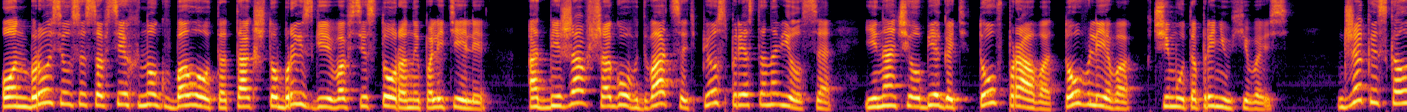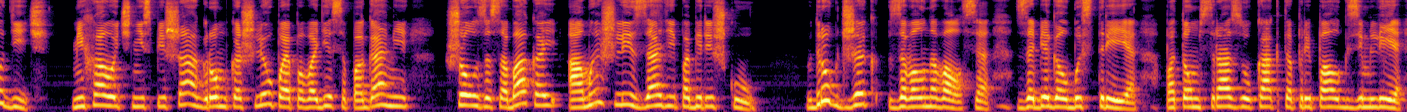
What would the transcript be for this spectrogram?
Он бросился со всех ног в болото, так что брызги во все стороны полетели. Отбежав шагов двадцать, пес приостановился и начал бегать то вправо, то влево, к чему-то принюхиваясь. Джек искал дичь. Михалыч не спеша, громко шлепая по воде сапогами, шел за собакой, а мы шли сзади по бережку. Вдруг Джек заволновался, забегал быстрее, потом сразу как-то припал к земле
